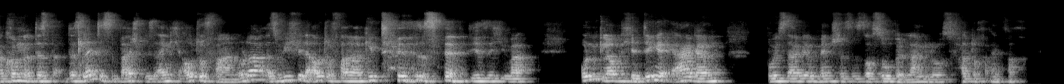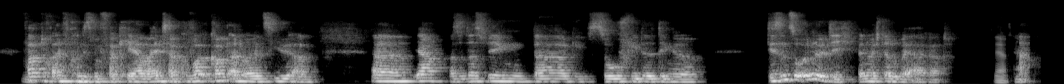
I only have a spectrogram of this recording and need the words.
Ah, komm, das, das letzte Beispiel ist eigentlich Autofahren, oder? Also wie viele Autofahrer gibt es, die sich über unglaubliche Dinge ärgern, wo ich sage, Mensch, das ist doch so belanglos, fahrt doch einfach, fahrt doch einfach in diesem Verkehr weiter, kommt an euer Ziel an. Äh, ja, also deswegen, da gibt es so viele Dinge, die sind so unnötig, wenn ihr euch darüber ärgert. Ja. ja.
